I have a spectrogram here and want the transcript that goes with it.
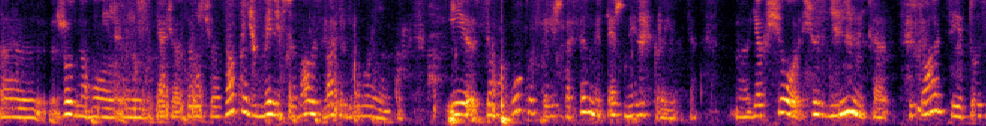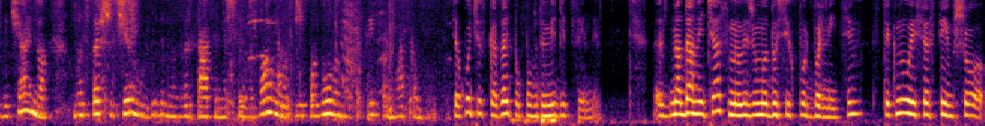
Е, Жодного е, дитячого оздоровчого закладу не відкривали з 22-го року. І цього року, скоріш за все, вони теж не відкриються. Е, Якщо щось зміниться в ситуації, то звичайно ми в першу чергу будемо звертати на це увагу і поновимо такий формат роботи. Хочу сказати по поводу медицини. На даний час ми лежимо до сих пор в больниці. Стикнулися з тим, що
